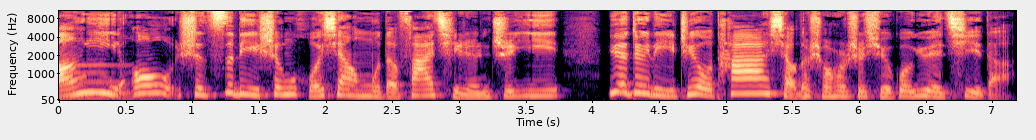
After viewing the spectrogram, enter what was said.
王艺欧是自立生活项目的发起人之一，乐队里只有他小的时候是学过乐器的。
